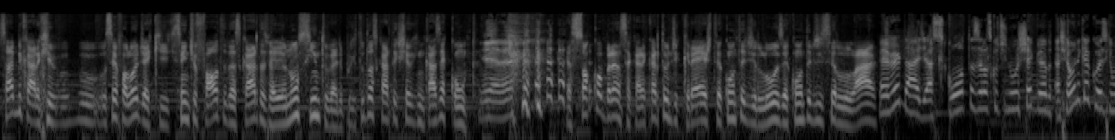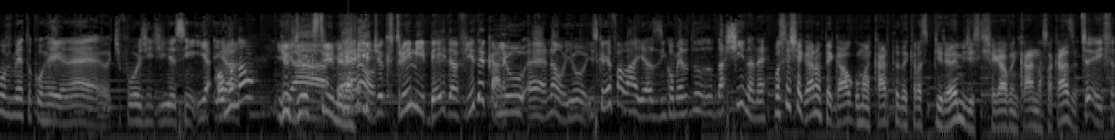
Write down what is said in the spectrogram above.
Sabe, cara, que você falou, Jack, que sente falta das cartas, velho. Eu não sinto, velho, porque todas as cartas que chegam aqui em casa é conta. É, né? É só cobrança, cara. É cartão de crédito, é conta de luz, é conta de celular. É verdade, as contas elas continuam chegando. Acho que é a única coisa que movimenta o correio, né? Tipo, hoje em dia, assim. E a, Como e a, não? E, e o Dio Extreme, né? É, e o Dio Extreme, eBay da vida, cara. E o, é, não, e o, isso que eu ia falar, e as encomendas do, da China, né? Vocês chegaram a pegar alguma carta daquelas pirâmides que chegavam em casa na sua casa? Isso,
